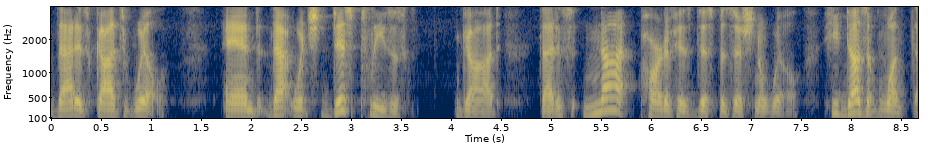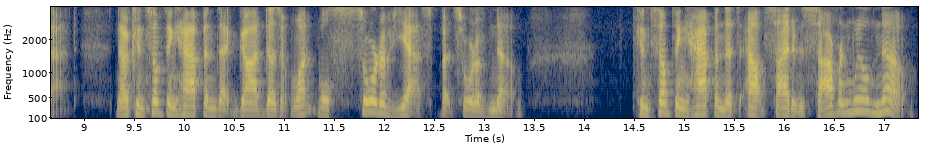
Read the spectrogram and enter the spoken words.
that is God's will. And that which displeases God, that is not part of his dispositional will. He hmm. doesn't want that. Now, can something happen that God doesn't want? Well, sort of yes, but sort of no. Can something happen that's outside of his sovereign will? No.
